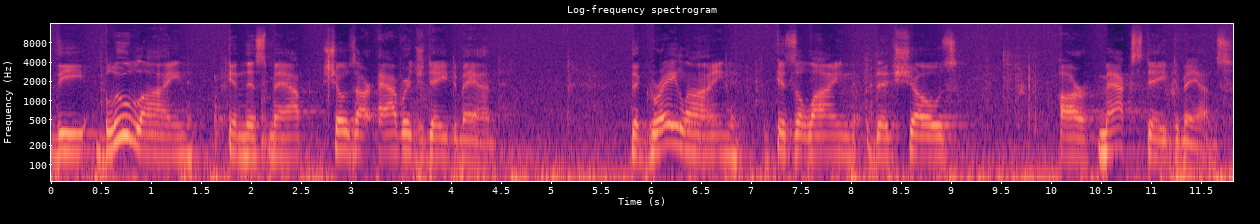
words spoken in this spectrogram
The blue line in this map shows our average day demand. The gray line is the line that shows our max day demands.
